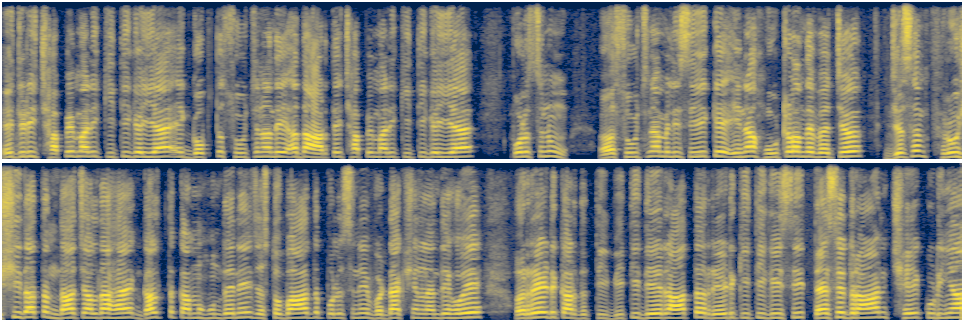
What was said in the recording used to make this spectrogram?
ਇਹ ਜਿਹੜੀ ਛਾਪੇਮਾਰੀ ਕੀਤੀ ਗਈ ਹੈ, ਇਹ ਗੁਪਤ ਸੂਚਨਾ ਦੇ ਆਧਾਰ ਤੇ ਛਾਪੇਮਾਰੀ ਕੀਤੀ ਗਈ ਹੈ। ਪੁਲਿਸ ਨੂੰ ਸੂਚਨਾ ਮਿਲੀ ਸੀ ਕਿ ਇਹਨਾਂ ਹੋਟਲਾਂ ਦੇ ਵਿੱਚ ਜਿਸਮ ਫਰੋਸ਼ੀ ਦਾ ਧੰਦਾ ਚੱਲਦਾ ਹੈ, ਗਲਤ ਕੰਮ ਹੁੰਦੇ ਨੇ, ਜਿਸ ਤੋਂ ਬਾਅਦ ਪੁਲਿਸ ਨੇ ਵੱਡਾ ਐਕਸ਼ਨ ਲੈਂਦੇ ਹੋਏ ਰੇਡ ਕਰ ਦਿੱਤੀ। ਬੀਤੀ ਦੇਰ ਰਾਤ ਰੇਡ ਕੀਤੀ ਗਈ ਸੀ। ਤੇ ਇਸੇ ਦੌਰਾਨ 6 ਕੁੜੀਆਂ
